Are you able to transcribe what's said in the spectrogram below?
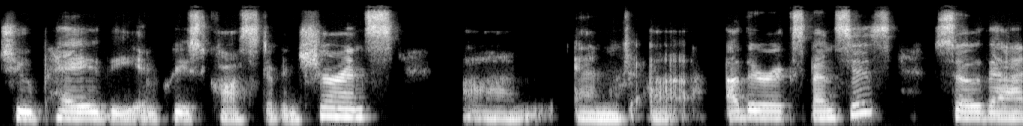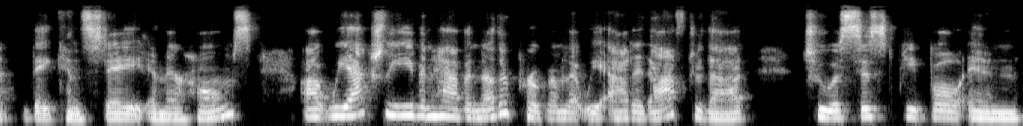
to pay the increased cost of insurance um, and uh, other expenses so that they can stay in their homes. Uh, we actually even have another program that we added after that to assist people in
